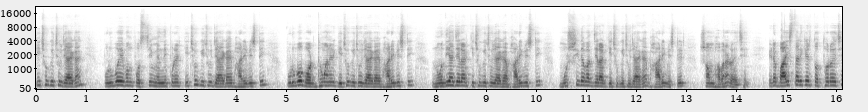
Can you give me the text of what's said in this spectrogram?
কিছু কিছু জায়গায় পূর্ব এবং পশ্চিম মেদিনীপুরের কিছু কিছু জায়গায় ভারী বৃষ্টি। পূর্ব বর্ধমানের কিছু কিছু জায়গায় ভারী বৃষ্টি, নদিয়া জেলার কিছু কিছু জায়গায় ভারী বৃষ্টি, মুর্শিদাবাদ জেলার কিছু কিছু জায়গায় ভারী বৃষ্টির সম্ভাবনা রয়েছে। এটা বাইশ তারিখের তথ্য রয়েছে,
